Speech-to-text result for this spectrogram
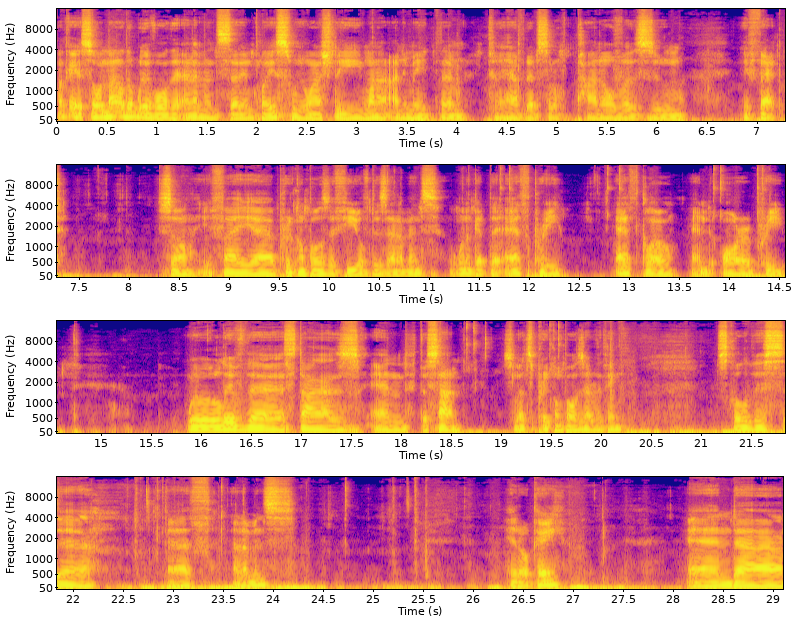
Okay so now that we have all the elements set in place we actually want to animate them to have that sort of pan over zoom effect. So if I uh, pre-compose a few of these elements we're gonna get the earth pre earth glow and aura pre. We will leave the stars and the sun. So let's pre-compose everything. Let's call this uh, earth elements. Hit ok. And uh,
